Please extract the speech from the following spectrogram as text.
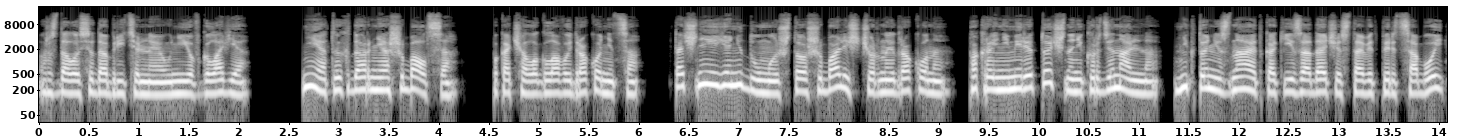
Раздалось одобрительное у нее в голове. Нет, их дар не ошибался, покачала головой драконица. Точнее, я не думаю, что ошибались черные драконы. По крайней мере, точно не кардинально. Никто не знает, какие задачи ставит перед собой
